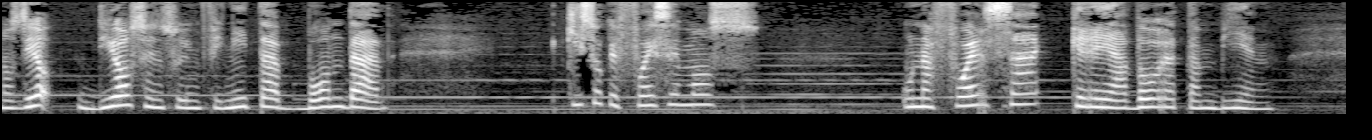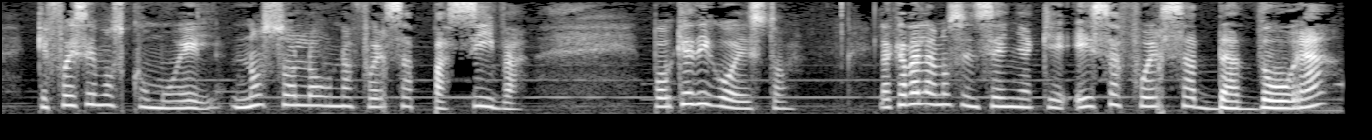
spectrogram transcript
Nos dio Dios en su infinita bondad. Quiso que fuésemos una fuerza creadora también, que fuésemos como Él, no solo una fuerza pasiva. ¿Por qué digo esto? La Cábala nos enseña que esa fuerza dadora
